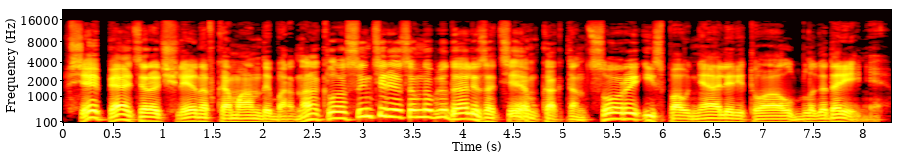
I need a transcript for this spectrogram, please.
Все пятеро членов команды Барнакла с интересом наблюдали за тем, как танцоры исполняли ритуал благодарения.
